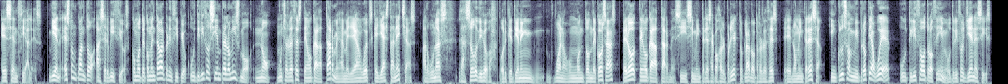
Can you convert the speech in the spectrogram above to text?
esenciales. Bien, esto en cuanto a servicios. Como te comentaba al principio, ¿utilizo siempre lo mismo? No, muchas veces tengo que adaptarme. Me llegan webs que ya están hechas. Algunas las odio porque tienen, bueno, un montón de cosas, pero tengo que adaptarme. Si, si me interesa coger el proyecto, claro, otras veces eh, no me interesa. Incluso en mi propia web utilizo otro theme, utilizo Genesis,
